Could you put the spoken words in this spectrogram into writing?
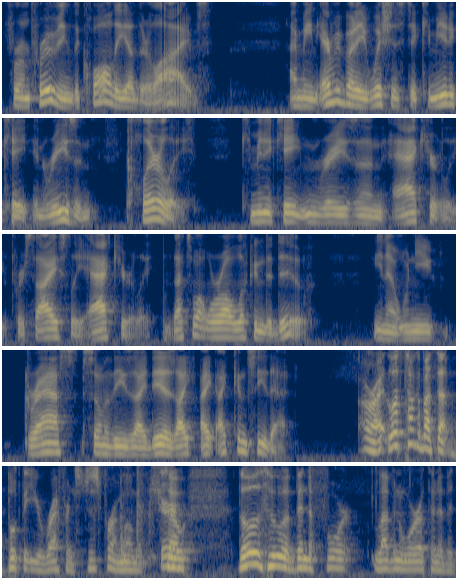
for improving the quality of their lives. I mean, everybody wishes to communicate and reason clearly, communicate and reason accurately, precisely, accurately. That's what we're all looking to do. You know, when you grasp some of these ideas, I, I, I can see that. All right, let's talk about that book that you referenced just for a moment. Sure. So, those who have been to Fort Leavenworth and have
